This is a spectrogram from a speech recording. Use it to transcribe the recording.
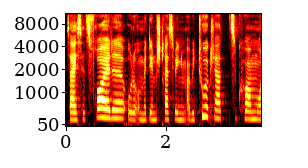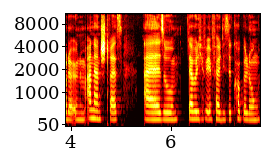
Sei es jetzt Freude oder um mit dem Stress wegen dem Abitur klarzukommen oder irgendeinem anderen Stress. Also da würde ich auf jeden Fall diese Koppelung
